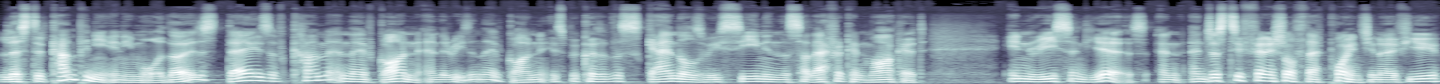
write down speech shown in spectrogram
listed company anymore. Those days have come and they've gone. And the reason they've gone is because of the scandals we've seen in the South African market in recent years. And and just to finish off that point, you know, if you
